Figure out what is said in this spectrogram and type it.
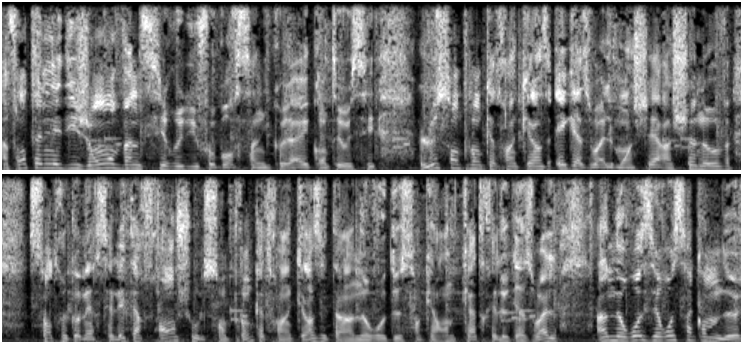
à Fontaine-les-Dijon, 26 rue du Faubourg Saint-Nicolas et comptez aussi le samplon 95 et gasoil moins cher à Chenauve, centre commercial et Franche où le samplon 95 est à 1,244 et le gasoil 1,052.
